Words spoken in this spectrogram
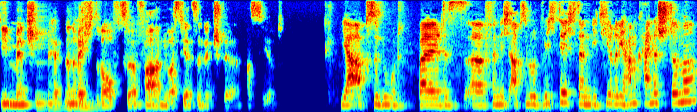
die Menschen hätten ein Recht drauf zu erfahren, was jetzt in den Stellen passiert. Ja, absolut, weil das äh, finde ich absolut wichtig, denn die Tiere, die haben keine Stimme,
